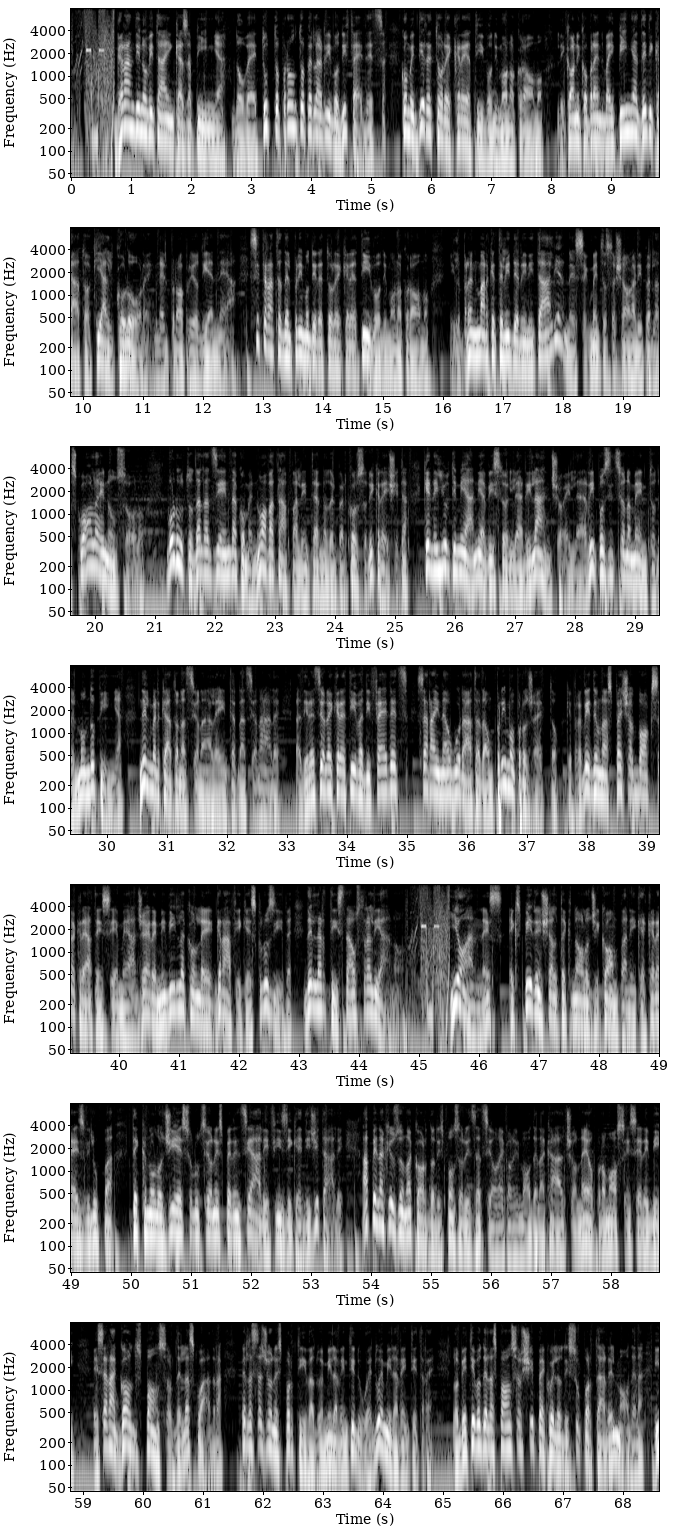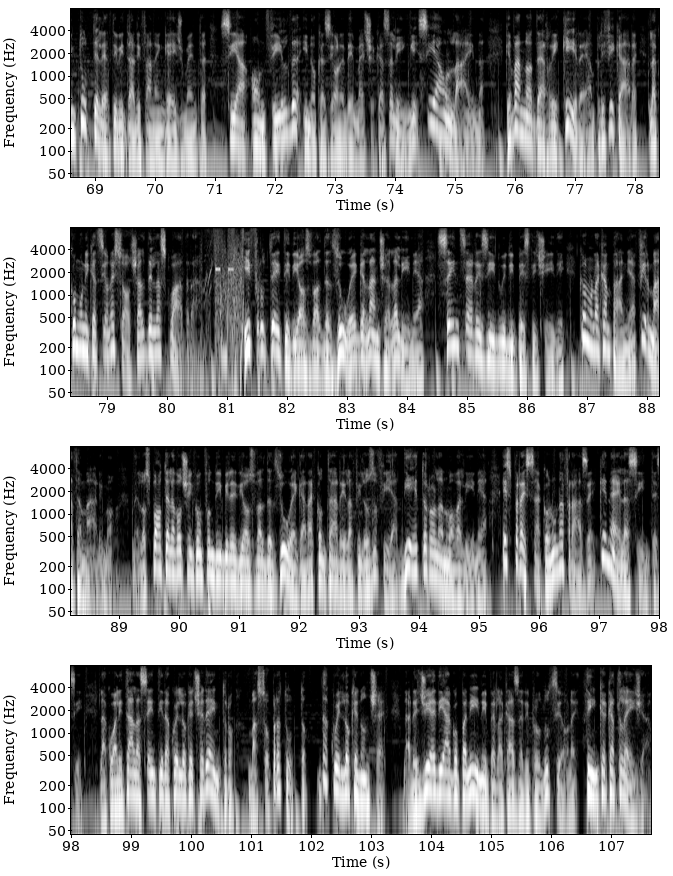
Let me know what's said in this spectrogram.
Grandi novità in Casa Pigna, dove è tutto pronto per l'arrivo di Fedez come direttore creativo di Monocromo, l'iconico brand by Pigna dedicato a chi ha il colore nel proprio DNA. Si tratta del primo direttore creativo di Monocromo, il brand market leader in Italia nel segmento stationary per la scuola e non solo, voluto dall'azienda come nuova tappa all'interno del percorso di crescita che negli ultimi anni ha visto il rilancio e il riposizionamento del mondo Pigna nel mercato nazionale e internazionale. La direzione creativa di Fedez sarà inaugurata da un primo progetto che prevede una special box creata insieme a Jeremy Ville con le grafiche esclusive dell'artista australiano. Johannes, Experiential Technology Company che crea e sviluppa tecnologie e soluzioni esperienziali fisiche e digitali, ha appena chiuso un accordo di sponsorizzazione con il Modena Calcio, neopromosso in Serie B, e sarà gold sponsor della squadra per la stagione sportiva 2022-2023. L'obiettivo della sponsorship è quello di supportare il Modena in tutte le attività di fan engagement, sia on field in occasione dei match casalinghi, sia online che vanno ad arricchire e amplificare la comunicazione social della squadra. I frutteti di Oswald Zueg lancia la linea senza residui di pesticidi, con una campagna firmata Marimo. Nello spot è la voce inconfondibile di Oswald Zueg a raccontare la filosofia dietro la nuova linea, espressa con una frase che ne è la sintesi. La qualità la senti da quello che c'è dentro, ma soprattutto da quello che non c'è. La regia è di Ago Panini per la casa di produzione Think Catlesia.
